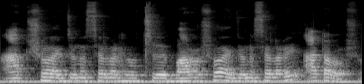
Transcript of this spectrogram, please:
আটশো, একজনের স্যালারি হচ্ছে বারোশো, একজনের স্যালারি আঠারোশো।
